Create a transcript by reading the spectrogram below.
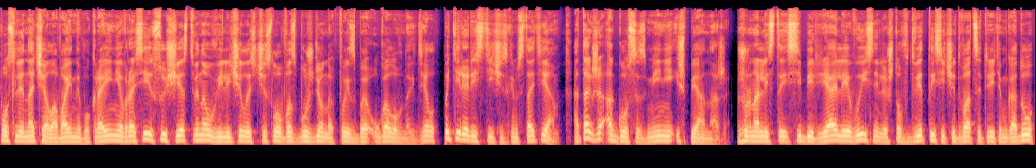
После начала войны в Украине в России существенно увеличилось число возбужденных ФСБ уголовных дел по террористическим статьям, а также о госизмене и шпионаже. Журналисты «Сибирь Реалии» выяснили, что в 2023 году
